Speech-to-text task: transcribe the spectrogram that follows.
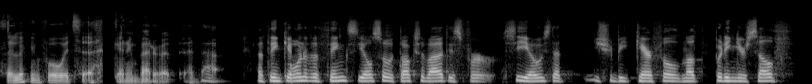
So looking forward to getting better at, at that. I think one of the things he also talks about is for CEOs that you should be careful not putting yourself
